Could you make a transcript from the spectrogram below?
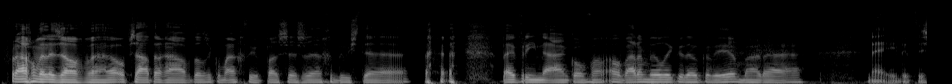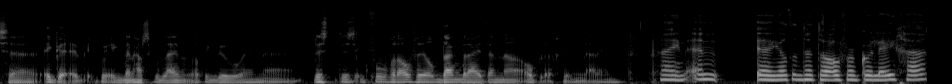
Ik vraag me wel eens af eh, op zaterdagavond als ik om acht uur pas eens eh, gedoucht eh, bij vrienden aankom van oh, waarom wilde ik dit ook alweer? Maar nee, dit is, ik, ik, ik ben hartstikke blij met wat ik doe. En, dus, dus ik voel vooral veel dankbaarheid en opluchting daarin. Fijn. En je had het net al over een collega.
